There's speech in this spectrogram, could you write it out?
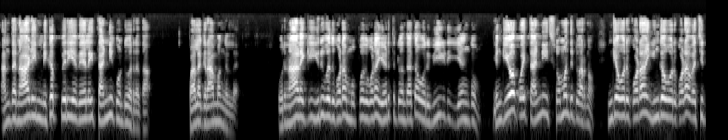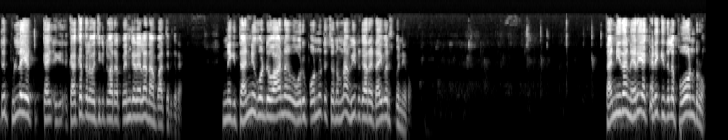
அந்த நாளின் மிகப்பெரிய வேலை தண்ணி கொண்டு வர்றதான் பல கிராமங்களில். ஒரு நாளைக்கு இருபது குடம் முப்பது குடம் எடுத்துட்டு வந்தா தான் ஒரு வீடு இயங்கும். எங்கேயோ போய் தண்ணி சுமந்துட்டு வரணும். இங்க ஒரு குடம் இங்க ஒரு குடம் வச்சுட்டு பிள்ளைய க கக்கத்துல வச்சுக்கிட்டு வர்ற பெண்களை எல்லாம் நான் பார்த்துருக்கிறேன். இன்னைக்கு தண்ணி கொண்டு வான்னு ஒரு பொண்ணுகிட்ட சொன்னோம்னா வீட்டுக்காரரை டைவர்ஸ் பண்ணிடும் தண்ணி தான் நிறைய கிடைக்குதுல போன்றும்.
